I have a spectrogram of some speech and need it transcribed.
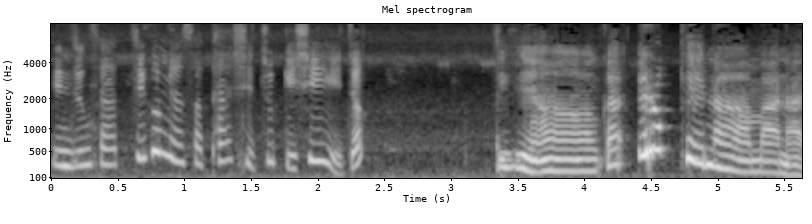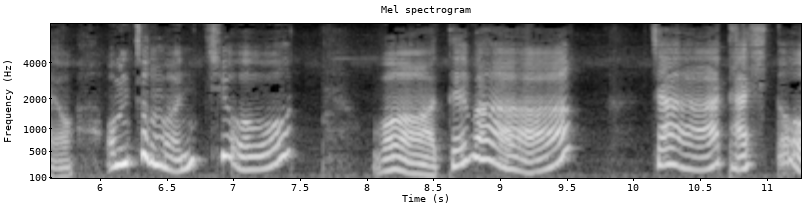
인증사 찍으면서 다시 죽기 시작. 찌개가 이렇게나 많아요. 엄청 많죠? 와 대박. 자 다시 또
